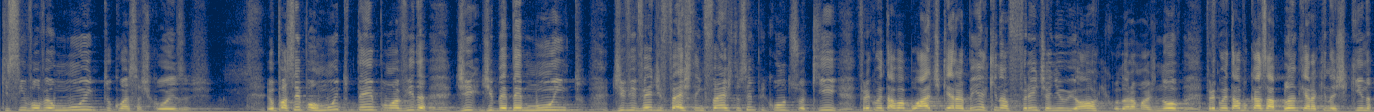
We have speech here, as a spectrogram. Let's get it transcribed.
que se envolveu muito com essas coisas. Eu passei por muito tempo uma vida de, de beber muito, de viver de festa em festa. Eu sempre conto isso aqui. Frequentava a boate que era bem aqui na frente, a New York, quando eu era mais novo. Frequentava o Casablanca, que era aqui na esquina.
